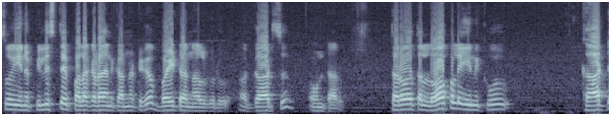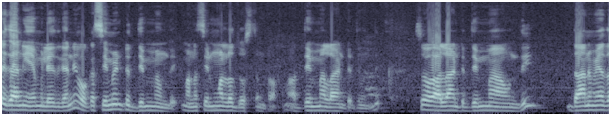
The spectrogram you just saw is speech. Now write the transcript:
సో ఈయన పిలిస్తే పలకడానికి అన్నట్టుగా బయట నలుగురు గార్డ్స్ ఉంటారు. తర్వాత లోపల ఈయనకు కాట్ కానీ ఏమి లేదు కానీ ఒక సిమెంట్ దిమ్మె ఉంది. మన సినిమాల్లో చూస్తుంటాం. ఆ దిమ్మె లాంటిది ఉంది. సో అలాంటి దిమ్మ ఉంది. దాని మీద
